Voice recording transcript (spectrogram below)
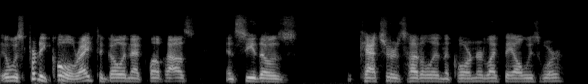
it was pretty cool, right, to go in that clubhouse and see those catchers huddle in the corner like they always were.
